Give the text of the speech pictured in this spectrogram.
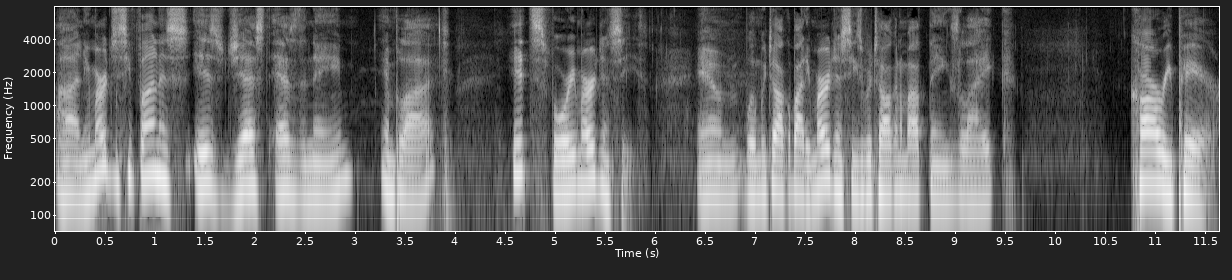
Uh, an emergency fund is, is just as the name implies, it's for emergencies. And when we talk about emergencies, we're talking about things like car repair,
